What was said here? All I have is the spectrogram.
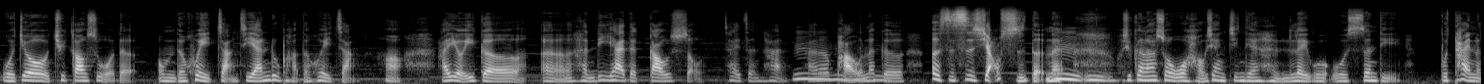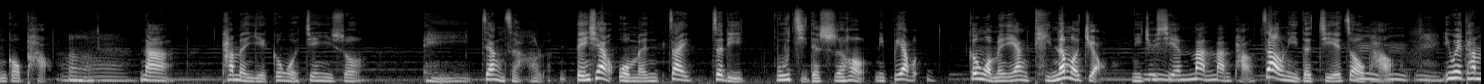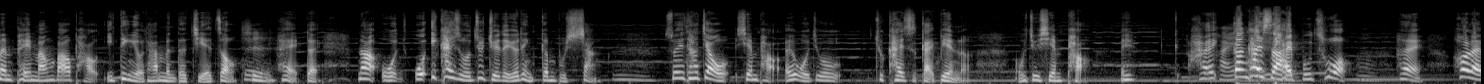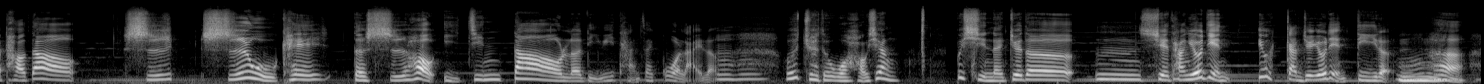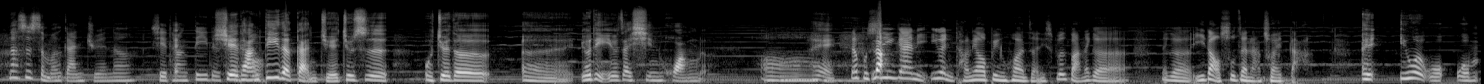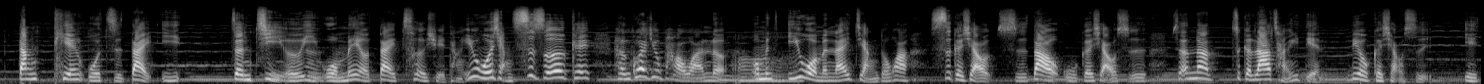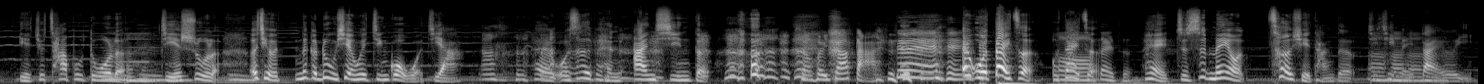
我就去告诉我的我们的会长，吉安路跑的会长啊，还有一个呃很厉害的高手。蔡振汉，他要跑那个二十四小时的那，我就跟他说，我好像今天很累，我我身体不太能够跑。嗯，那他们也跟我建议说，哎，这样子好了，等一下我们在这里补给的时候，你不要跟我们一样停那么久，你就先慢慢跑，照你的节奏跑。嗯嗯，因为他们陪盲包跑，一定有他们的节奏。是，嘿，对。那我我一开始我就觉得有点跟不上。嗯。所以他叫我先跑，哎，我就就开始改变了，我就先跑，哎，还刚开始还不错，嗯，嘿，后来跑到十十五 K 的时候，已经到了鲤鱼潭，再过来了，嗯，我就觉得我好像不行了，觉得嗯，血糖有点又感觉有点低了，嗯。哼，那是什么感觉呢？血糖低的血糖低的感觉就是我觉得。呃，有点又在心慌了哦，嘿，那不是应该你，因为你糖尿病患者，你是不是把那个那个胰岛素再拿出来打？哎，因为我我当天我只带一针剂而已，我没有带测血糖，因为我想四十二 K 很快就跑完了。我们以我们来讲的话，四个小时到五个小时，那这个拉长一点，六个小时也也就差不多了，结束了。而且那个路线会经过我家。嘿，我是很安心的，想回家打。对，哎，我带着，我带着，带着。嘿，只是没有测血糖的机器没带而已。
